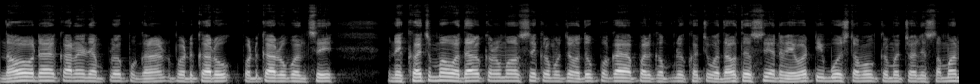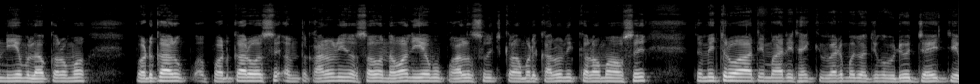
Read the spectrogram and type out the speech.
નવા વધારા કારણે એમ્પ્લોય પર ઘણા પડકારો પડકારો બનશે. અને ખર્ચમાં વધારો કરવામાં આવશે. કર્મચારીઓ વધુ પગાર આપવાની કંપનીઓ ખર્ચ વધારો થશે અને વહીવટી બોજ તમામ કર્મચારીઓને સમાન નિયમ લાગુ કરવામાં પડકારો પડકારો હશે. અને કાનૂની અસરો નવા નિયમો પાલન સુનિશ્ચિત કરવા માટે કાનૂની કરવામાં આવશે. તો મિત્રો, આ હતી મારી. Thank you very much watching video જય જય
